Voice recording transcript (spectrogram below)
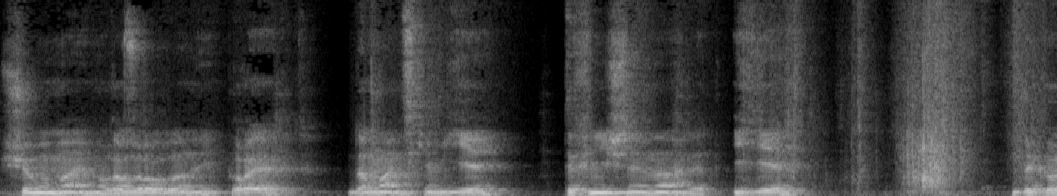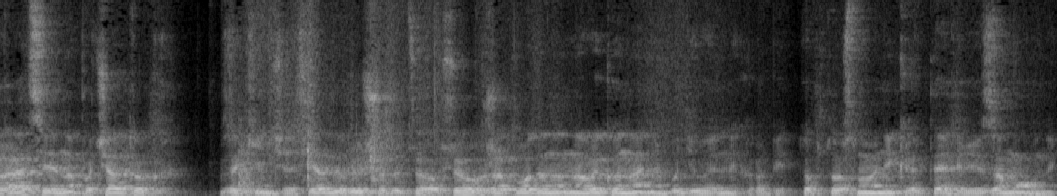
Що ми маємо? Розроблений проєкт Даманським є, технічний нагляд є, декларація на початок закінчилась. Я дивлюсь, що до цього всього вже подано на виконання будівельних робіт. Тобто основні критерії замовник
